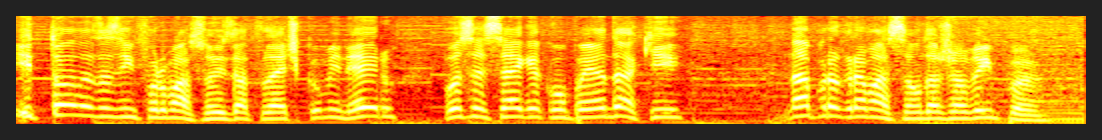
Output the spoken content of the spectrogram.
E todas as informações do Atlético Mineiro você segue acompanhando aqui na programação da Jovem Pan.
